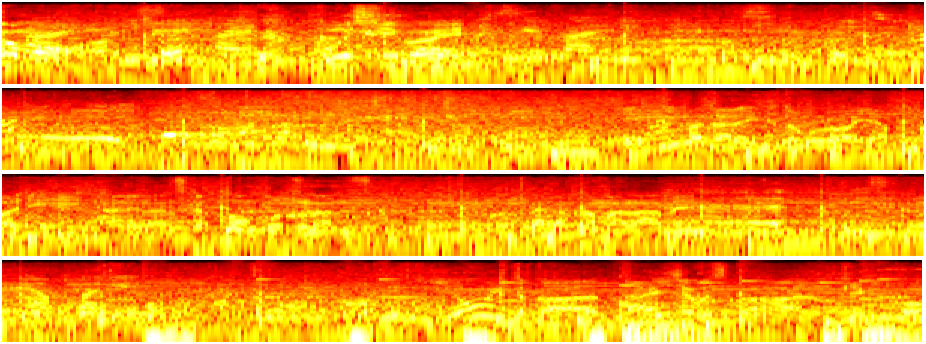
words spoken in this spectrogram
かもあ違う美味しいわい美味しい場合え今から行くところはやっぱりあれなんですか豚骨なんですか長浜ラーメン。ですねやっぱり匂いとか大丈夫ですかあの結構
